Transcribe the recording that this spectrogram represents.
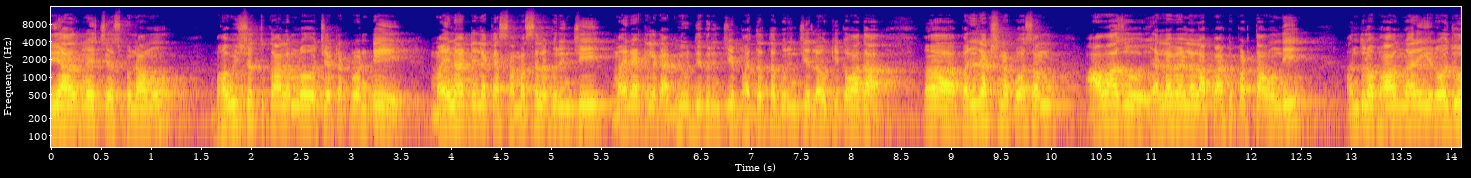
రీఆర్గనైజ్ చేసుకున్నాము. భవిష్యత్తు కాలంలో వచ్చేటటువంటి మైనార్టీల యొక్క సమస్యల గురించి మైనార్టీల అభివృద్ధి గురించి భద్రత గురించి లౌకికవాద పరిరక్షణ కోసం ఆవాజు ఎల్లవేళలా పాటుపడతా ఉంది. అందులో భాగంగానే ఈరోజు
